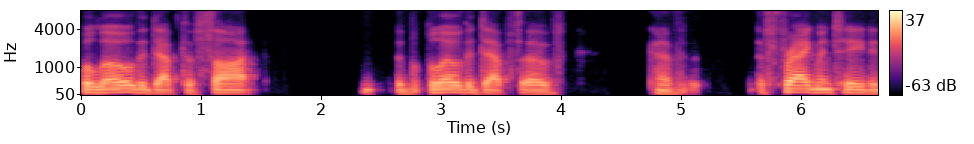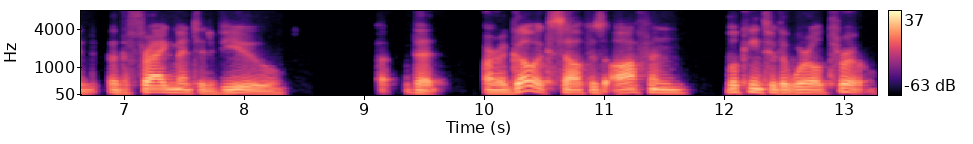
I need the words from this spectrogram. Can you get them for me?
below the depth of thought below the depth of kind of the fragmented or the fragmented view uh, that our egoic self is often looking through the world through.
